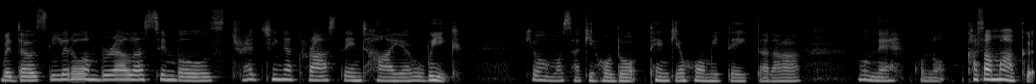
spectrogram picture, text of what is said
with those little umbrella symbols stretching across the entire week. 今日も先ほど天気予報を見ていたらもうねこの傘マーク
